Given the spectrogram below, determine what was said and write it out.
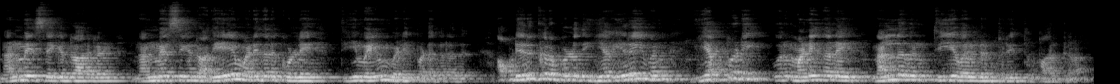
நன்மை செய்கின்றார்கள். நன்மை செய்கின்ற அதே மனிதனுக்குள்ளே தீமையும் வெளிப்படுகிறது. அப்படி இருக்கிற பொழுது இ- இறைவன் எப்படி ஒரு மனிதனை நல்லவன் தீயவன் என்று பிரித்து பார்க்கிறான்?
